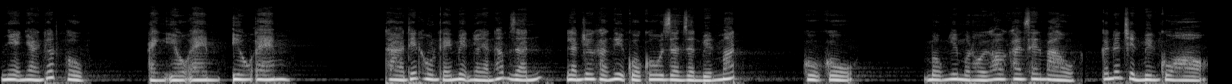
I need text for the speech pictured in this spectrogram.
Nhẹ nhàng thuyết phục Anh yêu em, yêu em. Thà thiết hôn cái miệng nhỏ nhắn hấp dẫn làm cho kháng nghị của cô dần dần biến mất Khổ khổ Bỗng nhiên một hồi ho khan xen vào, Các nước triển miên của họ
